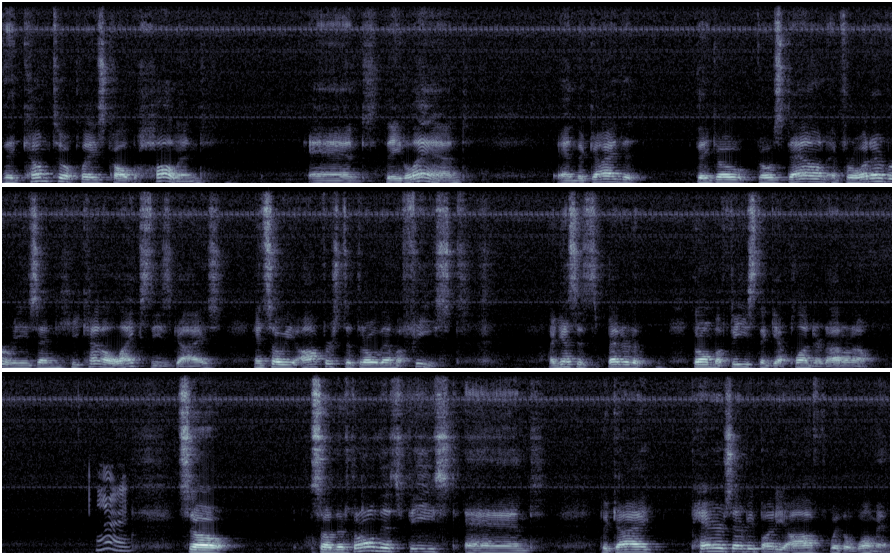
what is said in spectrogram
they come to a place called Halland, and they land, and the guy that they go goes down, and for whatever reason he kind of likes these guys, and so he offers to throw them a feast. I guess it's better to throw them a feast than get plundered. I don't know. All right. So, so they're throwing this feast, and the guy pairs everybody off with a woman,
